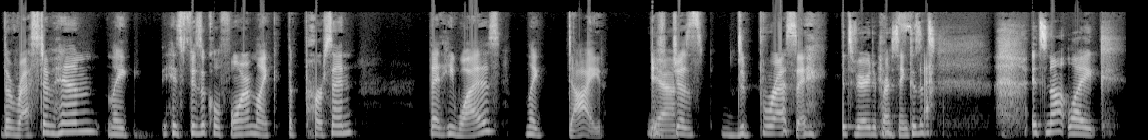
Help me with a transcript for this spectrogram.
the rest of him like his physical form like the person that he was like died it's Yeah. just depressing it's very depressing because it's it's not like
